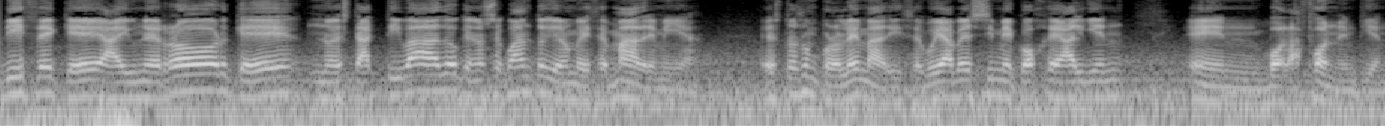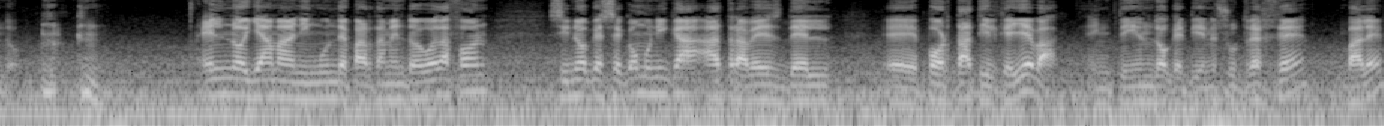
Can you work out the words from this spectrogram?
dice que hay un error, que no está activado, que no sé cuánto, y el hombre dice, madre mía, esto es un problema, dice, voy a ver si me coge alguien en Vodafone, entiendo. Él no llama a ningún departamento de Vodafone, sino que se comunica a través del eh, portátil que lleva. Entiendo que tiene su 3G, ¿vale?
